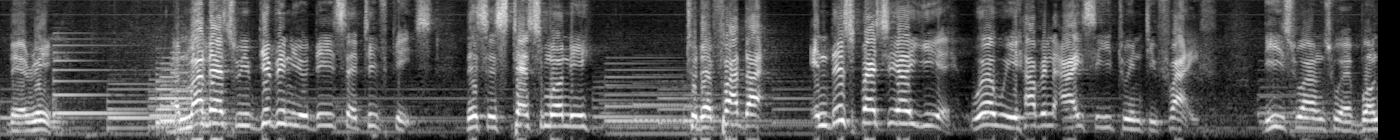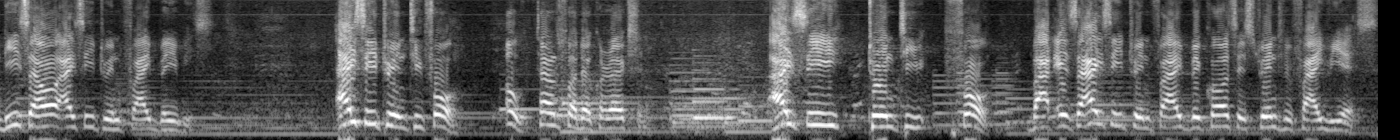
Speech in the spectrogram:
therein. And mothers, we've given you these certificates. This is testimony to the fact that in this special year where we have an IC 25, these ones were born. These are all IC 25 babies. IC 24. Oh, thanks for the correction. IC 24. But it's IC 25 because it's 25 years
